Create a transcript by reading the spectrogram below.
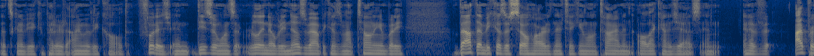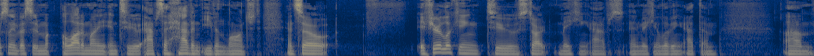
that's going to be a competitor to iMovie called Footage, and these are ones that really nobody knows about because I'm not telling anybody about them because they're so hard and they're taking a long time and all that kind of jazz. And and have I personally invested a lot of money into apps that haven't even launched, and so if you're looking to start making apps and making a living at them, um,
